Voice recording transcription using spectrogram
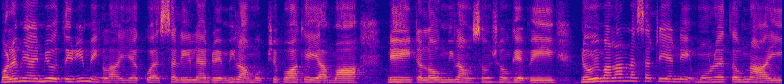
မော်လမြိုင်မြို့သီရိမင်္ဂလာရက်ကွက်14လမ်းတွင်မိလောင်မှုဖြစ်ပွားခဲ့ရမှာနေအိမ်တစ်လုံးမိလောင်ဆုံးရှုံးခဲ့ပြီးနိုဝင်ဘာလ22ရက်နေ့မွန်းလွဲ3နာရီ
